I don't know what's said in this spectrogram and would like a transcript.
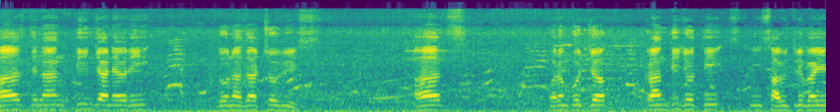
आज दिनांक तीन जानेवारी दोन हजार चोवीस. आज परमपूज्य क्रांतीज्योती श्री सावित्रीबाई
